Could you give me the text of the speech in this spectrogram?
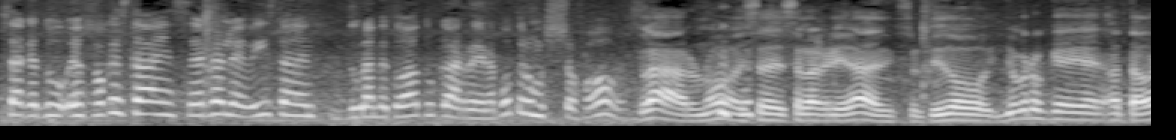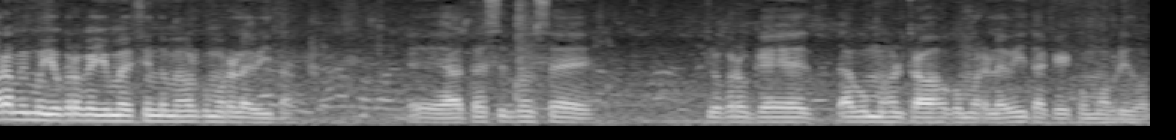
O sea, que tu enfoque está en ser relevista en, durante toda tu carrera, porque tú eres mucho joven. Claro, no, esa, esa, es la realidad. En sentido, yo creo que hasta ahora mismo yo creo que yo me defiendo mejor como relevista. Eh, hasta ese entonces yo creo que hago un mejor trabajo como relevista que como abridor.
